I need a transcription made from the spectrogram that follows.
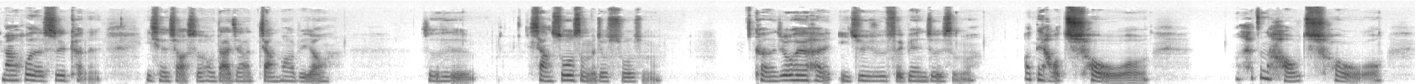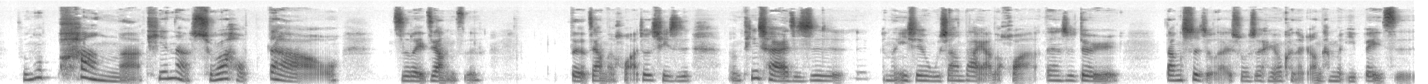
那或者是可能以前小时候大家讲话比较，就是想说什么就说什么，可能就会很一句就是随便就是什么，哦你好丑哦，他真的好丑哦。怎么胖啊！天哪，手腕好大哦，之类这样子的这样的话，就其实嗯听起来只是可能一些无伤大雅的话，但是对于当事者来说是很有可能让他们一辈子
